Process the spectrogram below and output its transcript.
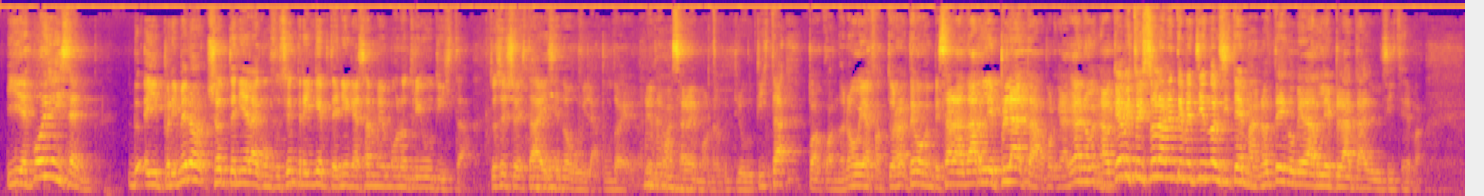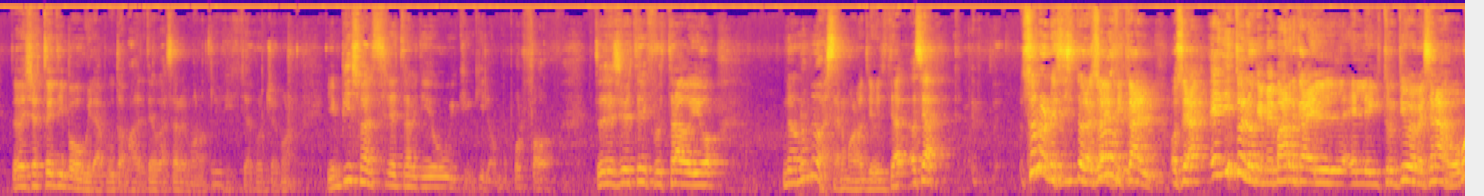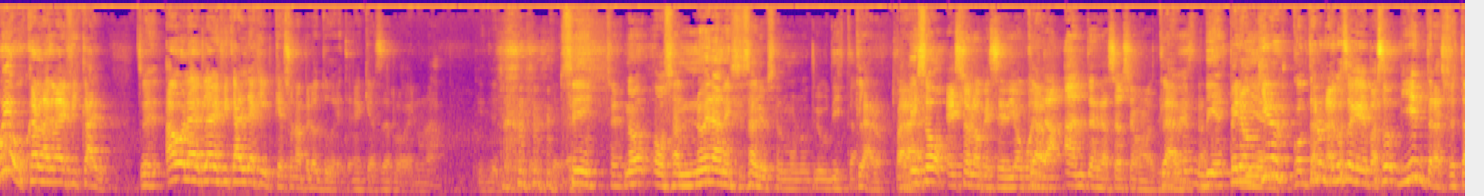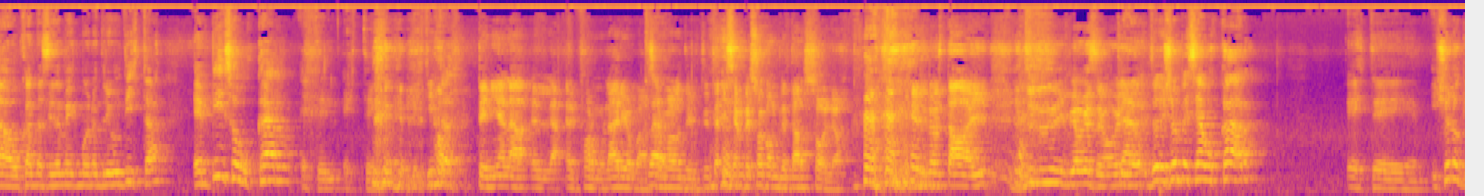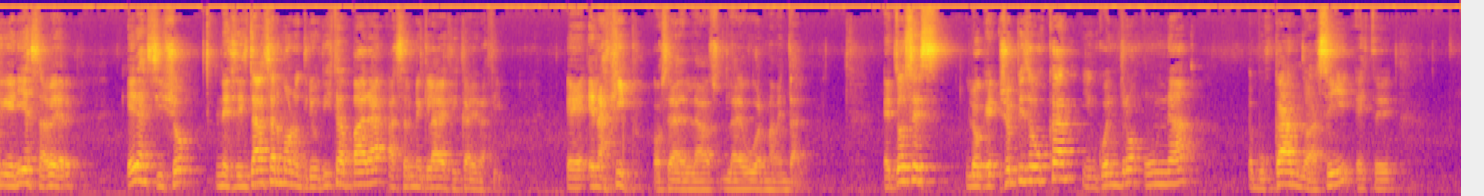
Y después dicen, y primero yo tenía la confusión, creí que tenía que hacerme monotributista. Entonces yo estaba diciendo, uy, la puta que tengo que hacerme monotributista. pues Cuando no voy a facturar, tengo que empezar a darle plata. Porque acá, no, acá me estoy solamente metiendo al sistema, no tengo que darle plata al sistema. Entonces yo estoy tipo, uy, la puta madre, tengo que hacerme monotributista, concha mono. Y empiezo a hacer el trámite y digo, uy, qué quilombo, por favor. Entonces yo estoy frustrado y digo, no, no me voy a hacer monotributista. O sea, solo necesito la clave fiscal. O sea, esto es lo que me marca el, el instructivo de mecenazgo. Voy a buscar la clave fiscal. Entonces, hago la clave fiscal de AGIP, que es una pelotudez, tenés que hacerlo en una. Sí, No, o sea, no era necesario ser monotributista. Claro, Eso- eso es lo que se dio cuenta Claro. antes de hacerse Claro, monotributista. Bien, pero bien. quiero contar una cosa que me pasó mientras yo estaba buscando hacerme monotributista. Empiezo a buscar este, este, No, tenía la- el, el formulario para Claro. ser monotributista y se empezó a completar solo. Él no estaba ahí y vio que se movía. Claro, entonces yo empecé a buscar. Este, y yo lo que quería saber era si yo necesitaba ser monotributista para hacerme clave fiscal en AFIP. Eh, en AGIP, o sea, en la, la gubernamental. Entonces, lo que yo empiezo a buscar y encuentro una. Buscando así, este.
